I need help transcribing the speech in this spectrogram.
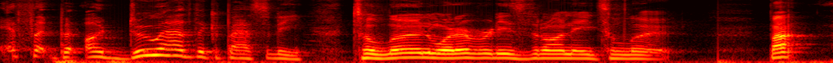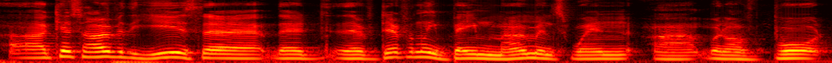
effort, but I do have the capacity to learn whatever it is that I need to learn. But uh, I guess over the years, there there there have definitely been moments when uh, when I've bought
